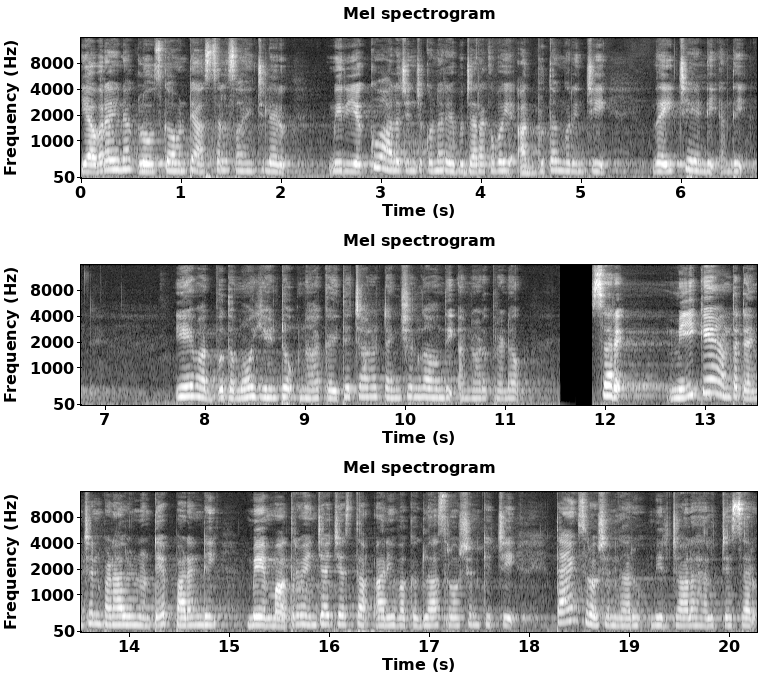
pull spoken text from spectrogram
ఎవరైనా క్లోజ్గా ఉంటే అస్సలు సహించలేరు. మీరు ఎక్కువ ఆలోచించకుండా రేపు జరగబోయే అద్భుతం గురించి వెయిట్ చేయండి అంది. ఏం అద్భుతమో ఏంటో నాకైతే చాలా టెన్షన్గా ఉంది అన్నాడు ప్రణవ్. సరే మీకే అంత టెన్షన్ పడాలని ఉంటే పడండి మేం మాత్రం ఎంజాయ్ చేస్తాం అని ఒక గ్లాస్ రోషన్కి ఇచ్చి థ్యాంక్స్ రోషన్ గారు మీరు చాలా హెల్ప్ చేశారు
